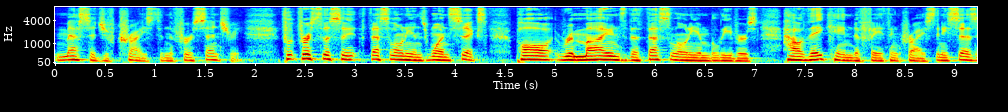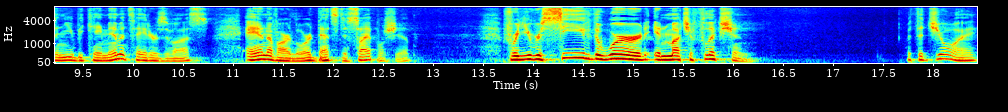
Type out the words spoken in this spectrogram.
message of Christ in the first century? 1 Thessalonians 1 6, Paul reminds the Thessalonian believers how they came to faith in Christ. And he says, And you became imitators of us and of our Lord. That's discipleship. For you received the word in much affliction with the joy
